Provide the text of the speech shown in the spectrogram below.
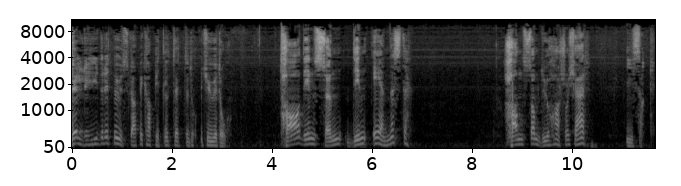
Det lyder et budskap i kapittel 22. Ta din sønn, din eneste, han som du har så kjær, Isak.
